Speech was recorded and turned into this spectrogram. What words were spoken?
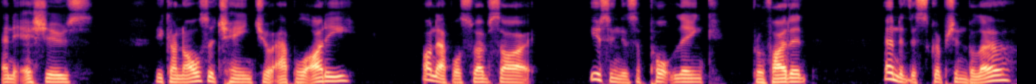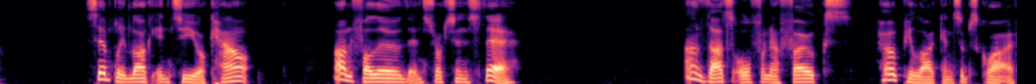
any issues, you can also change your Apple ID on Apple's website using the support link provided in the description below. Simply log into your account and follow the instructions there. And that's all for now folks. Hope you like and subscribe.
